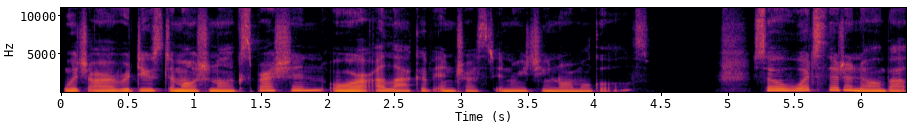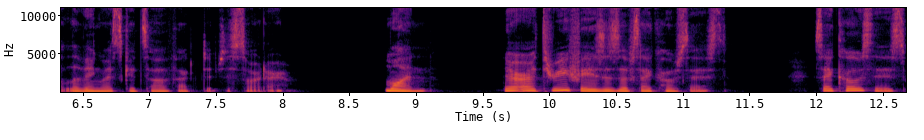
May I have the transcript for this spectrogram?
which are reduced emotional expression or a lack of interest in reaching normal goals. So what's there to know about living with schizoaffective disorder? One, there are three phases of psychosis. Psychosis,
